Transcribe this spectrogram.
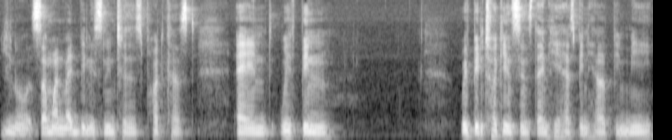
you know someone might be listening to this podcast, and we've been we've been talking since then. He has been helping me.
